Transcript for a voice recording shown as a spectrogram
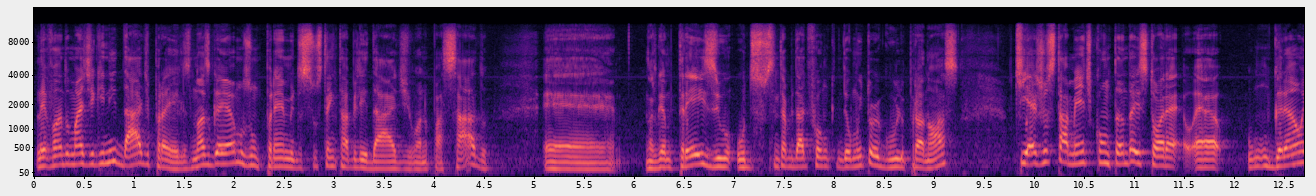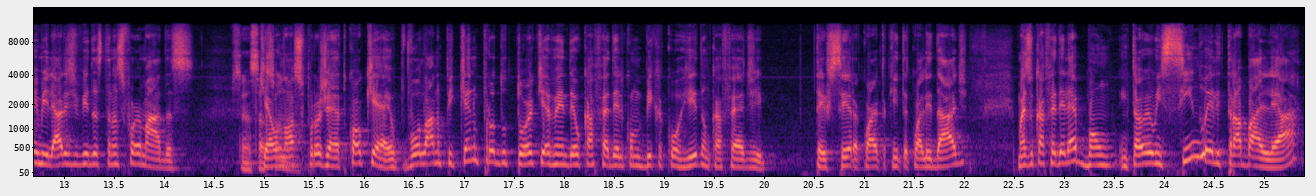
levando mais dignidade para eles. Nós ganhamos um prêmio de sustentabilidade o ano passado. é, nós ganhamos três e o, o de sustentabilidade foi um que deu muito orgulho para nós, que é justamente contando a história. É, um grão e milhares de vidas transformadas. Que é o nosso projeto. Qual que é? Eu vou lá no pequeno produtor que ia vender o café dele como bica corrida, um café de terceira, quarta, quinta qualidade, mas o café dele é bom. Então eu ensino ele a trabalhar,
